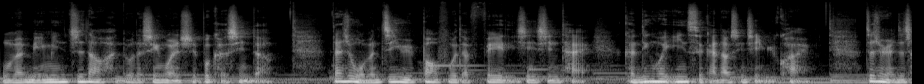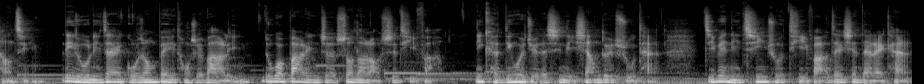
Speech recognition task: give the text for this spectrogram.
我们明明知道很多的新闻是不可信的，但是我们基于报复的非理性心态，肯定会因此感到心情愉快，这是人之常情。例如你在国中被同学霸凌，如果霸凌者受到老师体罚，你肯定会觉得心里相对舒坦，即便你清楚体罚在现在来看，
